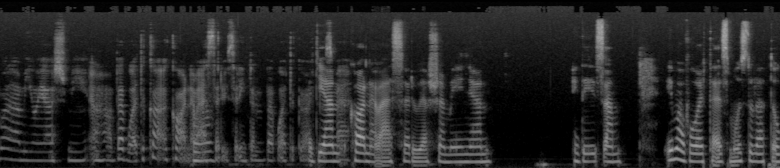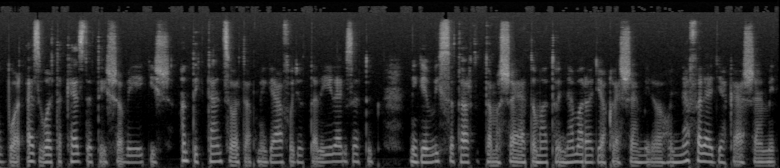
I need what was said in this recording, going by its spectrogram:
Valami olyasmi. Aha, be volt a kar- karneválszerű, szerintem be volt a költözve. Egy ilyen karneválszerű eseményen idézem. Ima volt ez mozdulatokból, ez volt a kezdet és a vég is. Antik táncoltak, még elfogyott a lélegzetük, míg én visszatartottam a sajátomat, hogy ne maradjak le semmiről, hogy ne feledjek el semmit,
